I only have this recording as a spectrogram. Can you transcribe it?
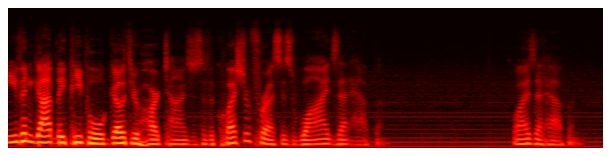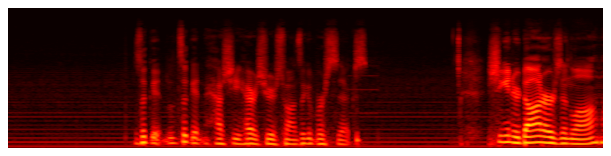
Even godly people will go through hard times. And so the question for us is why does that happen? Why does that happen? Let's look at, let's look at how, she, how she responds. Look at verse 6. She and her daughters in law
